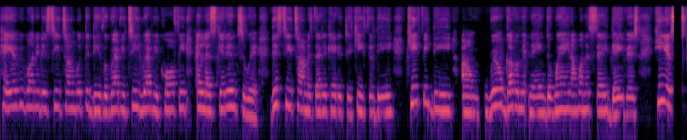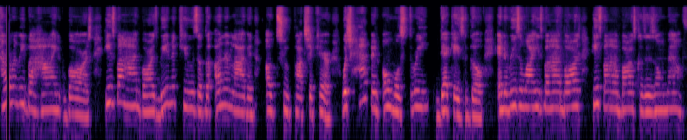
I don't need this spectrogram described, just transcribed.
Hey everyone, it is tea time with the diva. Grab your tea, grab your coffee, and let's get into it. This tea time is dedicated to Keefe D. Keefe D, um, real government name, Dwayne, I want to say Davis. He is currently behind bars. He's behind bars being accused of the unaliving of Tupac Shakur, which happened almost three decades ago. And the reason why he's behind bars, he's behind bars because of his own mouth.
